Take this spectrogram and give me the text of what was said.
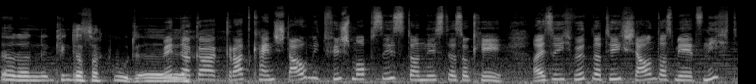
Ja, dann klingt das doch gut. Äh, Wenn da gerade kein Stau mit Fischmops ist, dann ist das okay. Also ich würde natürlich schauen, dass wir jetzt nicht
